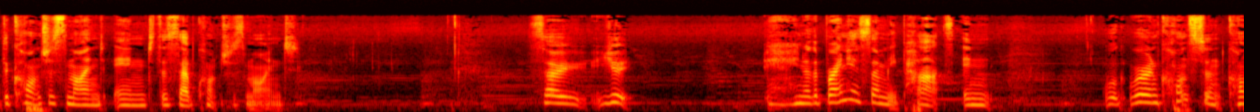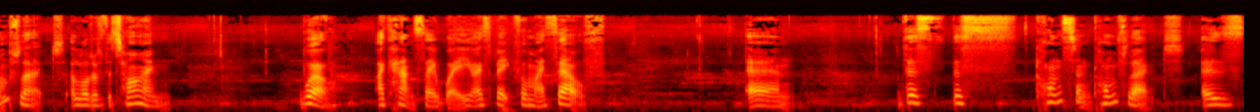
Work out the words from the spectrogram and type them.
the conscious mind and the subconscious mind. So you you know the brain has so many parts and we're in constant conflict a lot of the time. Well, I can't say we, I speak for myself. Um, this this constant conflict is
